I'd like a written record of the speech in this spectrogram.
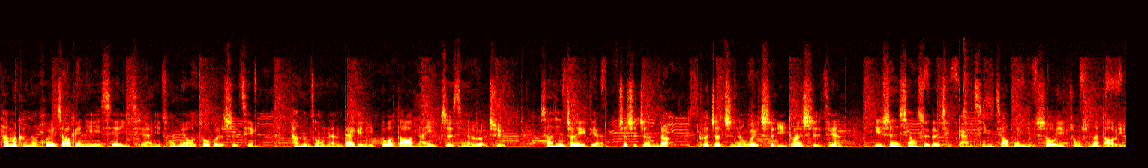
他们可能会教给你一些以前你从没有做过的事情，他们总能带给你多到难以置信的乐趣。相信这一点，这是真的。可这只能维持一段时间，一生相随的情感情教会你受益终身的道理。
